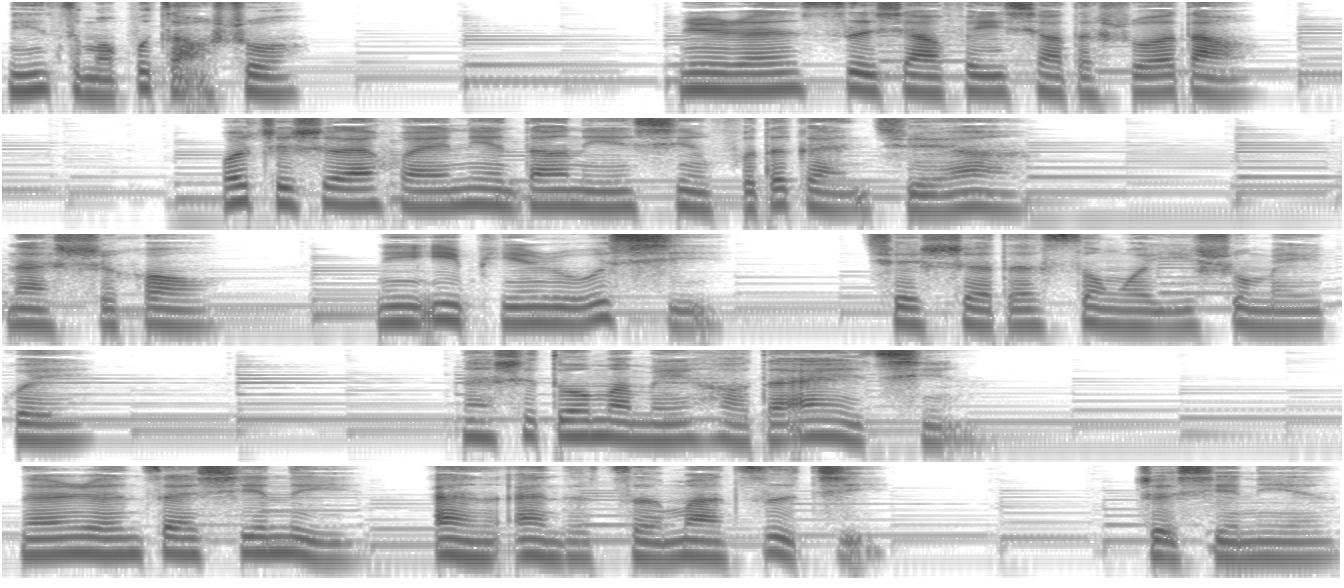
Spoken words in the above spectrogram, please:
你怎么不早说？女人似笑非笑的说道。我只是来怀念当年幸福的感觉啊！那时候，你一贫如洗，却舍得送我一束玫瑰，那是多么美好的爱情！男人在心里暗暗的责骂自己：这些年，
